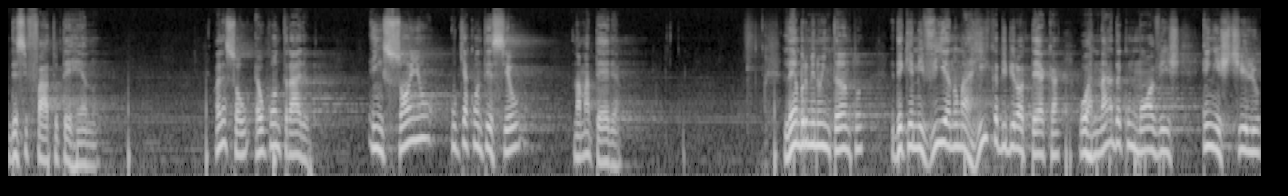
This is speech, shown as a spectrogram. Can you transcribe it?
desse fato terreno. Olha só, é o contrário. Em sonho, o que aconteceu na matéria. Lembro-me, no entanto, de que me via numa rica biblioteca ornada com móveis em estilo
